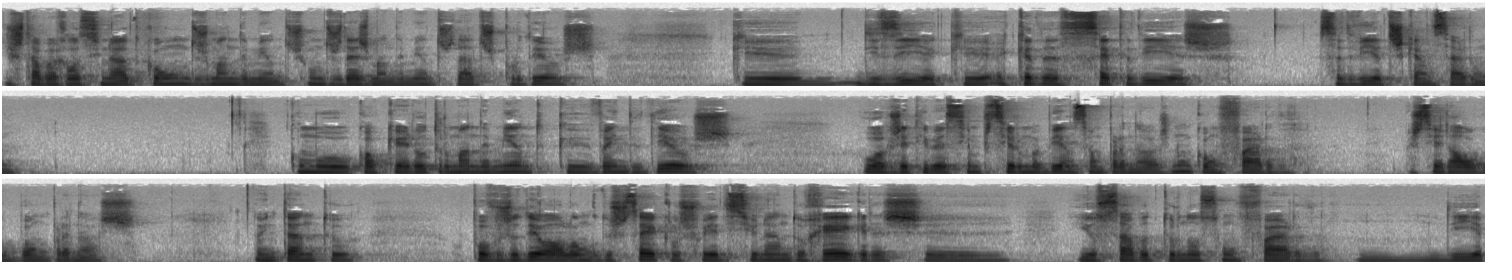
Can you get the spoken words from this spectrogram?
estava relacionado com um dos mandamentos, um dos dez mandamentos dados por Deus, que dizia que a cada sete dias se devia descansar um. Como qualquer outro mandamento que vem de Deus, o objetivo é sempre ser uma bênção para nós, nunca um fardo, mas ser algo bom para nós. No entanto, o povo judeu, ao longo dos séculos, foi adicionando regras eh, e o sábado tornou-se um fardo, um dia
